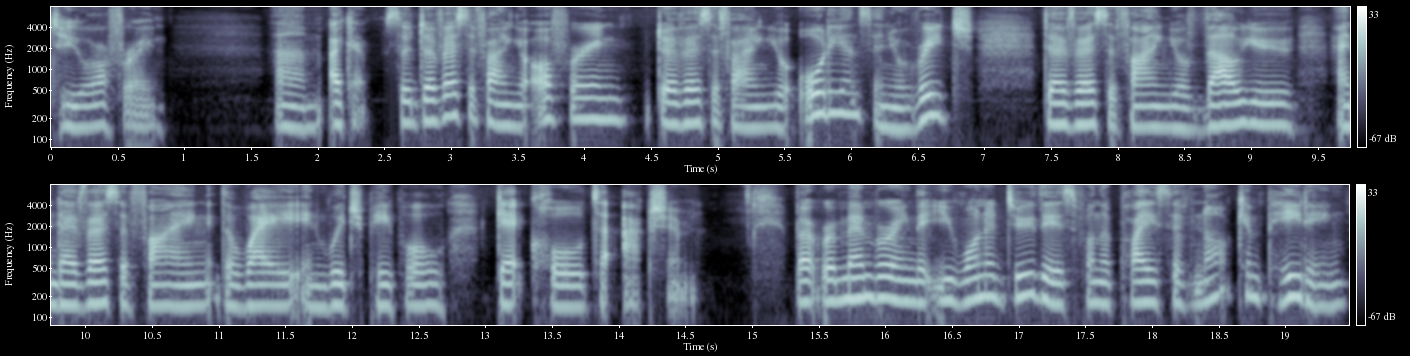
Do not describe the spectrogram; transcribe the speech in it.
to your offering. Um, okay, so diversifying your offering, diversifying your audience and your reach, diversifying your value, and diversifying the way in which people get called to action but remembering that you want to do this from the place of not competing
